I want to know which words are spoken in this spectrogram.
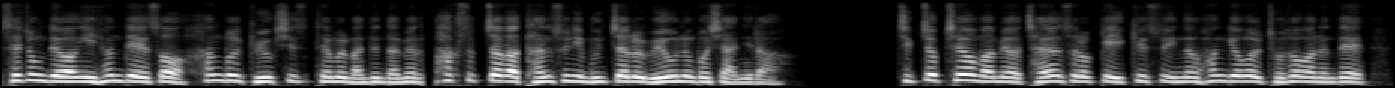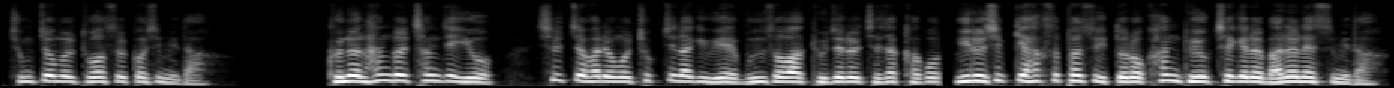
세종대왕이 현대에서 한글 교육 시스템을 만든다면 학습자가 단순히 문자를 외우는 것이 아니라 직접 체험하며 자연스럽게 익힐 수 있는 환경을 조성하는 데 중점을 두었을 것입니다. 그는 한글 창제 이후 실제 활용을 촉진하기 위해 문서와 교재를 제작하고 이를 쉽게 학습할 수 있도록 한 교육 체계를 마련했습니다.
